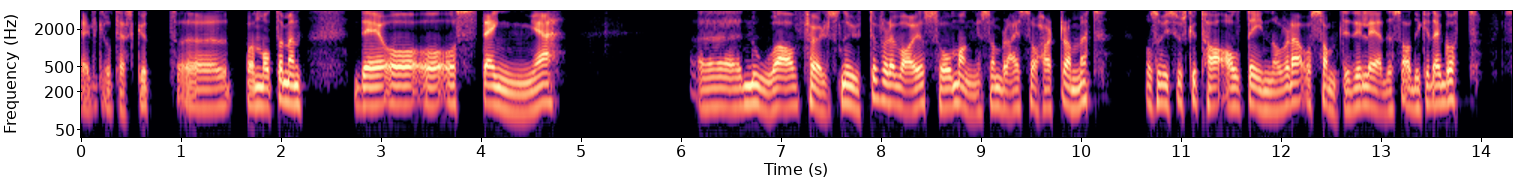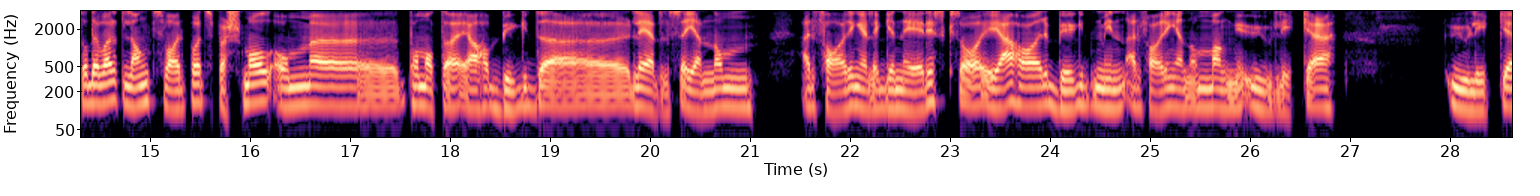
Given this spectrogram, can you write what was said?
helt grotesk ut på en måte, men det å, å, å stenge noe av følelsene ute, for det var jo så mange som blei så hardt rammet. Og så hvis du skulle ta alt det innover deg og samtidig lede, så hadde ikke det gått. Så det var et langt svar på et spørsmål om eh, på en måte jeg har bygd eh, ledelse gjennom erfaring eller generisk, så jeg har bygd min erfaring gjennom mange ulike ulike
